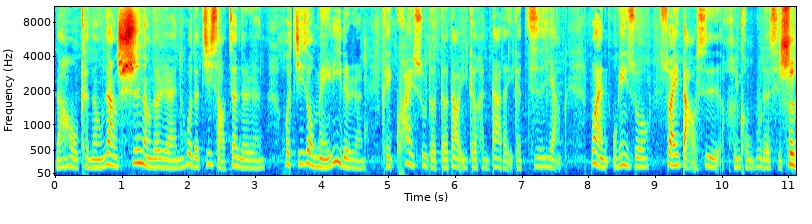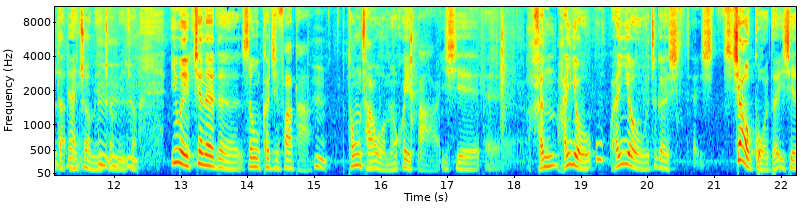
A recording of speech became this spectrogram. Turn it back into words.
然后可能让失能的人，或者肌少症的人，或肌肉没力的人，可以快速的得到一个很大的一个滋养。不然，我跟你说，摔倒是很恐怖的事情。是的，没错，没错，没错。因为现在的生物科技发达，嗯，通常我们会把一些呃很很有很有这个效果的一些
